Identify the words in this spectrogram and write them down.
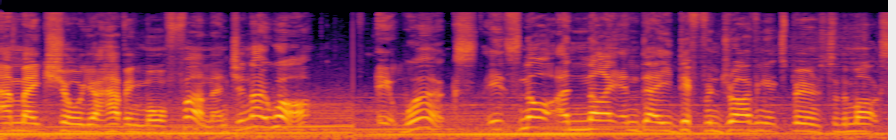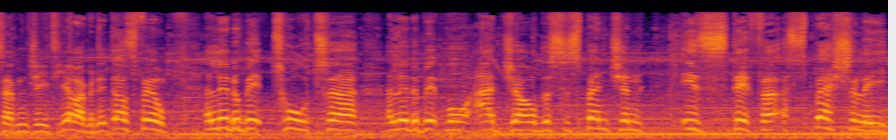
and make sure you're having more fun. And you know what? It works. It's not a night and day different driving experience to the Mark 7 GTI, but it does feel a little bit tauter, a little bit more agile. The suspension is stiffer, especially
